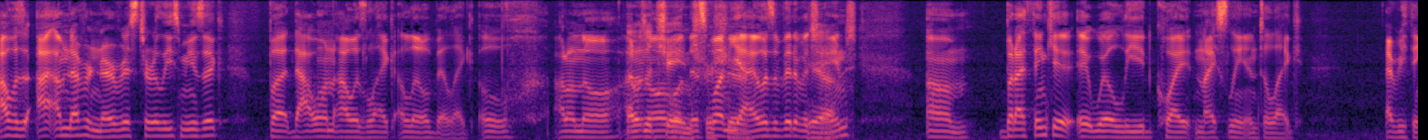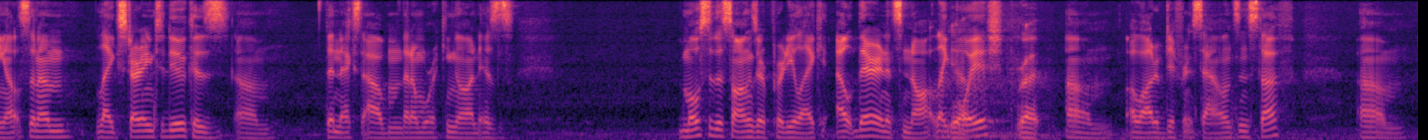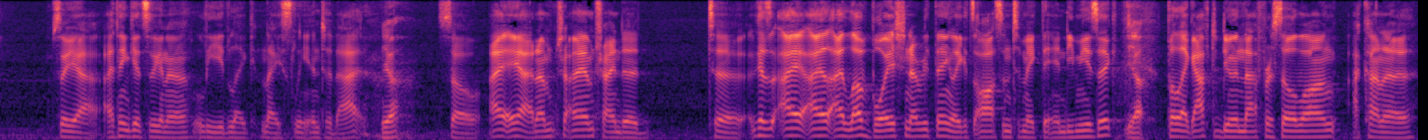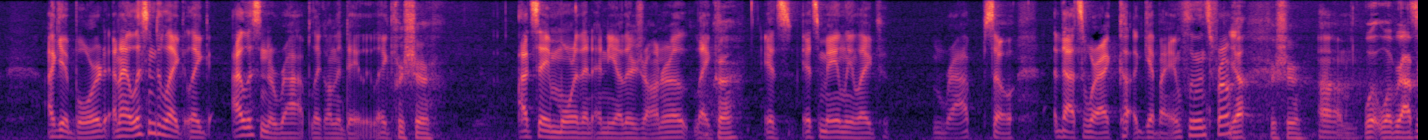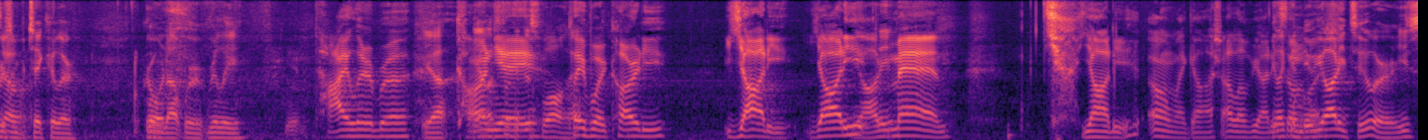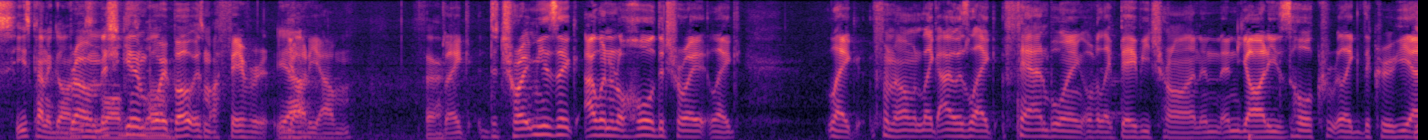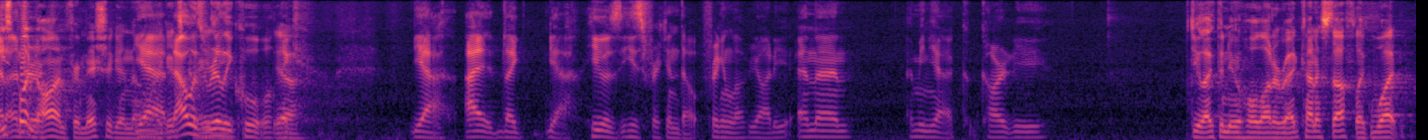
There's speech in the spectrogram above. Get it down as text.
I was I, I'm never nervous to release music, but that one I was like a little bit like oh I don't know. I That don't was a know about change this one. sure. yeah it was a bit of a Yeah. change, um, but I think it it will lead quite nicely into like everything else that I'm like starting to do because um, the next album that I'm working on is most of the songs are pretty like out there and it's not like Yeah. boyish. Right. Um, a lot of different sounds and stuff. Um, so yeah i think it's gonna lead like nicely into that. Yeah so i yeah and i'm try- i am trying to to because I, I i love boyish and everything like it's awesome to make the indie music. Yeah. But like after doing that for so long i kind of i get bored. And i listen to like like i listen to rap like on the daily like for sure. I'd say more than any other genre like okay. it's it's mainly like rap. So that's where i get my influence from. Yeah for sure. Um what what rappers in particular growing up were really tyler bruh yeah Yeah, let's look at kanye this wall, huh? Playboi Carti yachty yachty Yachty? man yachty oh my gosh i love yachty you like so the new much. Yachty too or he's he's kind of gone bro he's michigan as boy boat is my favorite Yeah. yachty album fair like Detroit music. I went in a whole Detroit like like phenomenal. Like I was like fanboying over like Babytron and and Yachty's whole crew, like the crew he had. He's under. putting on for Michigan though. Yeah, Like, that was crazy. really cool. Yeah. Like, yeah, I like. Yeah, he was. He's freaking dope. Freaking love Yachty. And then, I mean, yeah, Carti. Do you like the new Whole Lotta Red kind of stuff? Like what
